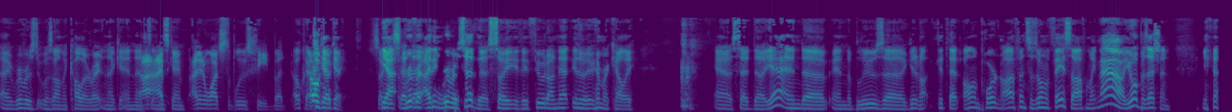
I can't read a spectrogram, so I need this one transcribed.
Uh, Rivers was on the color right in that in, that, in this game. I didn't watch the Blues feed but okay Okay, okay. so yeah, River. that? I think River said this, so he- they threw it on net. Either him or Kelly, and said, uh, "Yeah, and uh, and the Blues uh, get it, get that all important offensive zone face off." I'm like, "No, you want possession? Yeah,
